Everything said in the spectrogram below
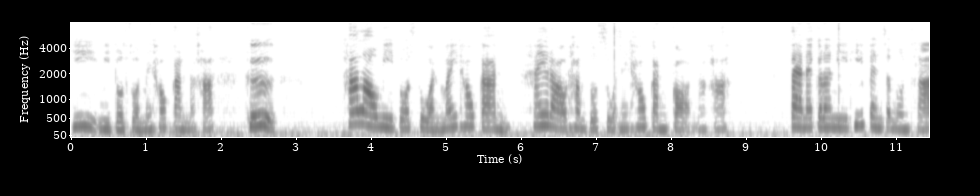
ที่มีตัวส่วนไม่เท่ากันนะคะ คือ ถ้าเรามีตัวส่วนไม่เท่ากัน ให้เราทำตัวส่วนให้เท่ากันก่อนนะคะ แต่ในกรณีที่เป็นจำนวนคละ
